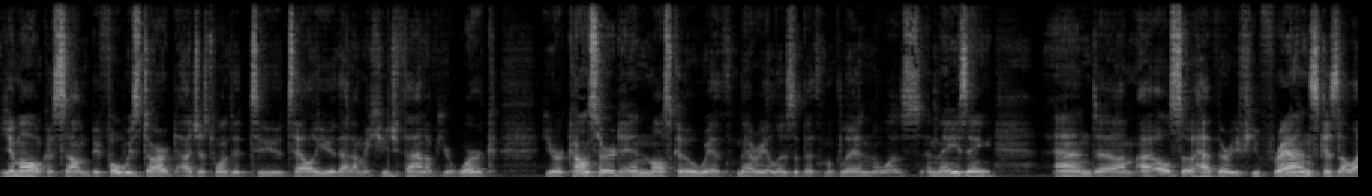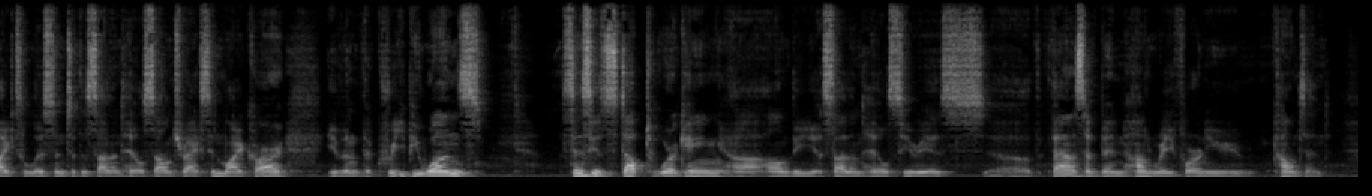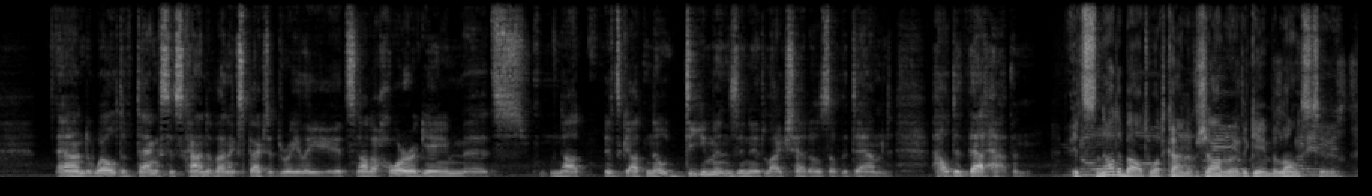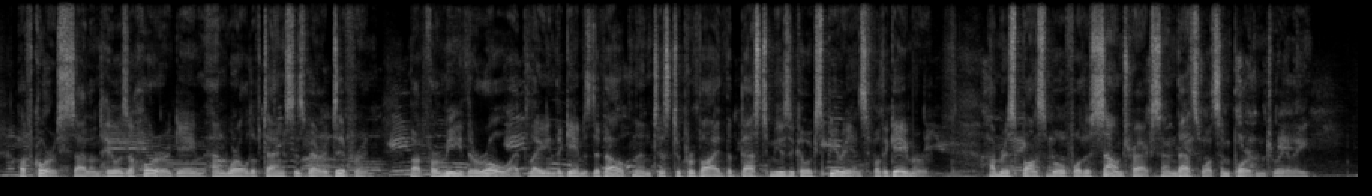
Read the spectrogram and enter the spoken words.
Yamaoka-san, before we start, I just wanted to tell you that I'm a huge fan of your work. Your concert in Moscow with Mary Elizabeth McGlynn was amazing. And um, I also have very few friends because I like to listen to the Silent Hill soundtracks in my car, even the creepy ones. Since you stopped working uh, on the Silent Hill series, uh, fans have been hungry for new content and World of Tanks is kind of unexpected really. It's not a horror game, it's not it's got no demons in it like Shadows of the Damned. How did that happen? It's not about what kind of genre the game belongs to. Of course, Silent Hill is a horror game and World of Tanks is very different, but for me the role I play in the game's development is to provide the best musical experience for the gamer. I'm responsible for the soundtracks and that's what's important really.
